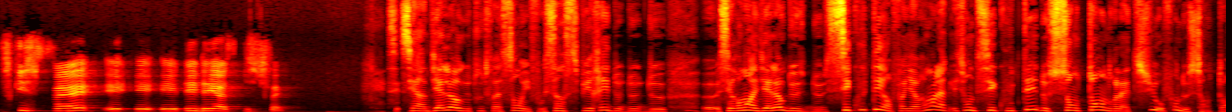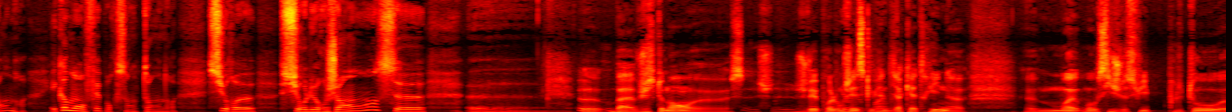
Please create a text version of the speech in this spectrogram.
ce qui se fait et d'aider à ce qui se fait. C'est un dialogue de toute façon. Il faut s'inspirer de. de, euh, c'est vraiment un dialogue de, de s'écouter. Enfin, il y a vraiment la question de s'écouter, de s'entendre là-dessus. Au fond, de s'entendre. Et comment on fait pour s'entendre? Sur euh, sur l'urgence euh, bah justement, je vais prolonger ce que vient de dire Catherine. Moi, moi, aussi, je suis plutôt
